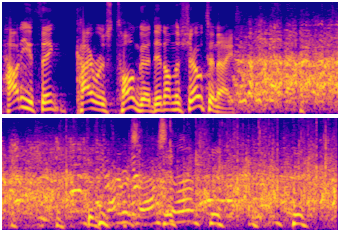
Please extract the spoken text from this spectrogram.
how do you think Khyiris Tonga did on the show tonight? Did Khyiris ask that?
